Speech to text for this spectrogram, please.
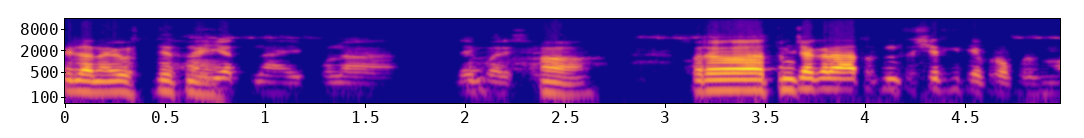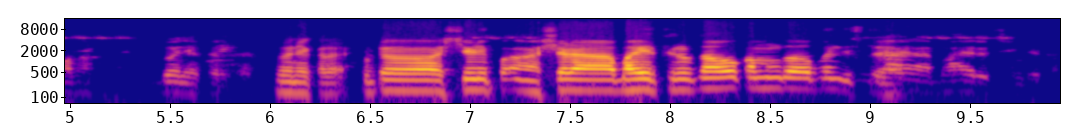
पिलाना व्यवस्थित येत हा, नाही येत नाही पुन्हा परेशान हा बरं तुमच्याकडे आता तुमचं शेत किती आहे प्रॉपर तुम्हाला दोन एकर दोन एकर आहे. कुठं शेळी शेळ्या बाहेर फिरवता का मग बंद दिसतोय नाही, नाही, बाहेरच हिंडतो.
